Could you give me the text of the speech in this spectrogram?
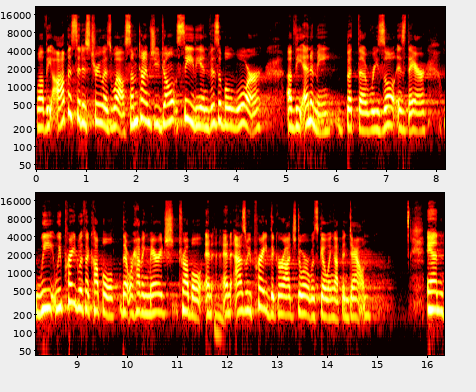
Well, the opposite is true as well. Sometimes you don't see the invisible war of the enemy, but the result is there. We we prayed with a couple that were having marriage trouble, and, and as we prayed, the garage door was going up and down. And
